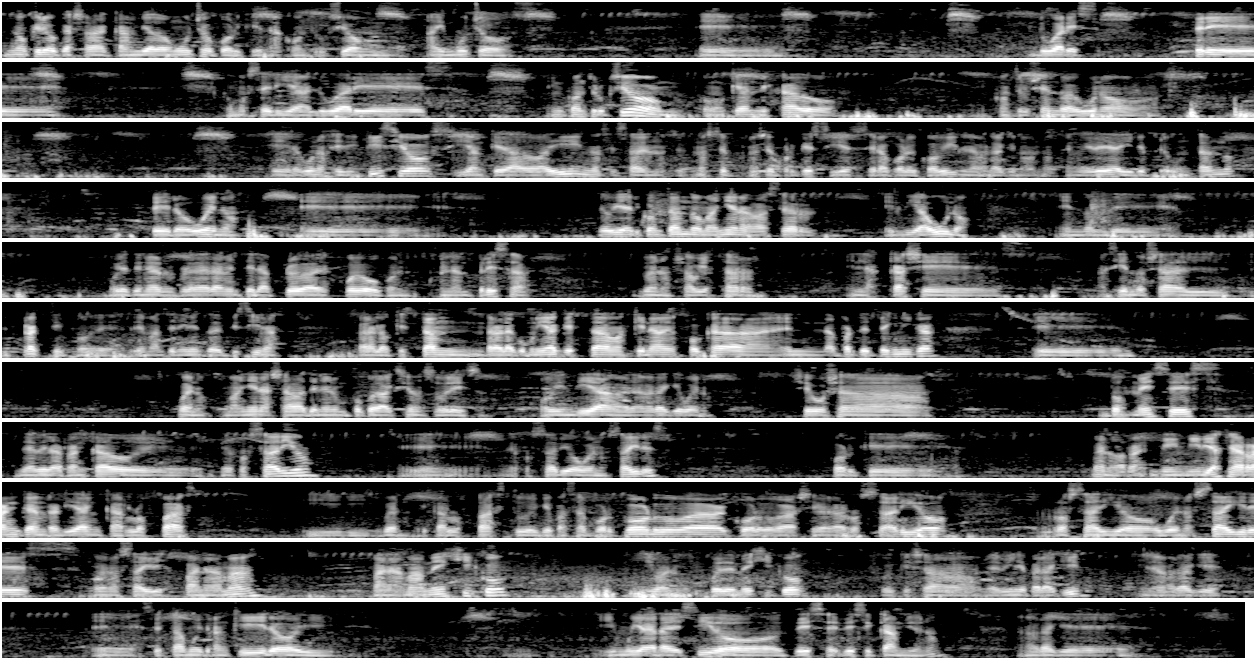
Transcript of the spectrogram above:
no creo que haya cambiado mucho porque en la construcción hay muchos lugares pre como sería lugares en construcción, como que han dejado construyendo algunos eh, algunos edificios y han quedado ahí, no se sabe, no sé, no sé, no sé por qué, si será por el COVID, la verdad que no, no tengo idea, iré preguntando. Pero bueno, eh, le voy a ir contando mañana, va a ser el día 1, en donde voy a tener verdaderamente la prueba de fuego con, la empresa. Bueno, ya voy a estar en las calles haciendo ya el, práctico de, mantenimiento de piscinas para los que están, para la comunidad que está más que nada enfocada en la parte técnica. Eh, bueno, mañana ya va a tener un poco de acción sobre eso. Hoy en día, la verdad que bueno, llevo ya dos meses de haber arrancado de Rosario eh, de Rosario a Buenos Aires, porque, bueno, mi, viaje arranca en realidad en Carlos Paz, y bueno, de Carlos Paz tuve que pasar por Córdoba, Córdoba llegar a Rosario, Rosario Buenos Aires, Buenos Aires Panamá, Panamá México, y bueno, después de México fue que ya me vine para aquí, y la verdad que eh, se está muy tranquilo y y muy agradecido de ese, de ese cambio, ¿no? Verdad que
